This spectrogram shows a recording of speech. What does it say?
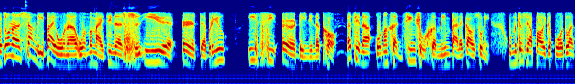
我说呢，上礼拜五呢，我们买进了十一月二 W 一七二零零的 call，而且呢，我们很清楚、很明白的告诉你，我们就是要报一个波段，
